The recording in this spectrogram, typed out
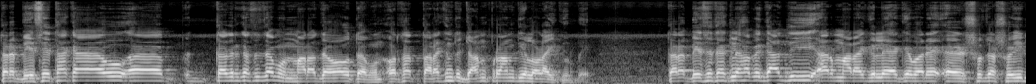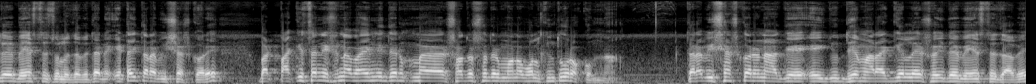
তারা বেঁচে থাকাও তাদের কাছে যেমন মারা যাওয়াও তেমন। অর্থাৎ তারা কিন্তু যান প্রাণ দিয়ে লড়াই করবে। তারা বেঁচে থাকলে হবে গাজী, আর মারা গেলে একেবারে সোজা শহীদ হয়ে বেহেস্তে চলে যাবে, তাই না? এটাই তারা বিশ্বাস করে। বাট পাকিস্তানি সেনাবাহিনীদের সদস্যদের মনোবল কিন্তু ওরকম না। তারা বিশ্বাস করে না যে এই যুদ্ধে মারা গেলে শহীদ হয়ে বেহেস্তে যাবে।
